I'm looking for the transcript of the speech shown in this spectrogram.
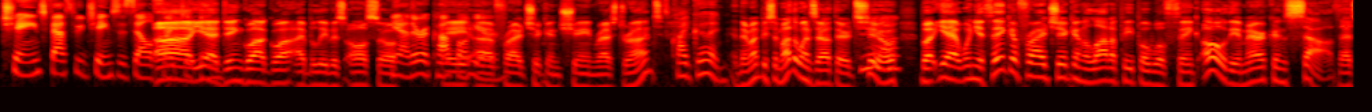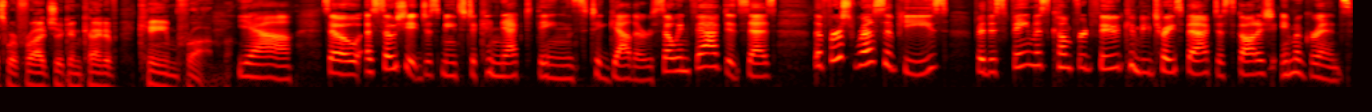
chains, fast food chains that sell Uh, chicken. yeah, Ding Gua Gua, I believe, is also Yeah, they're a couple uh, here. fried chicken chain restaurant. It's quite good. And there might be some other ones out there too. Yeah. But yeah, when you think of fried chicken, a lot of people will think, oh, the American South. That's where fried chicken kind of came from. Yeah. So associate just means to connect things together. So in fact, it says the first recipes for this famous comfort food can be traced back to Scottish immigrants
